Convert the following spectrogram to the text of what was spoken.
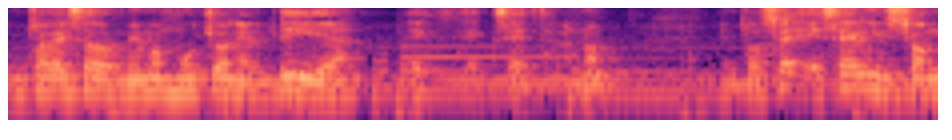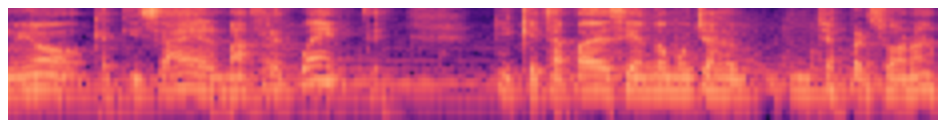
muchas veces dormimos mucho en el día, etcétera, ¿no? Entonces, ese es el insomnio que quizás es el más frecuente y que está padeciendo muchas, muchas personas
